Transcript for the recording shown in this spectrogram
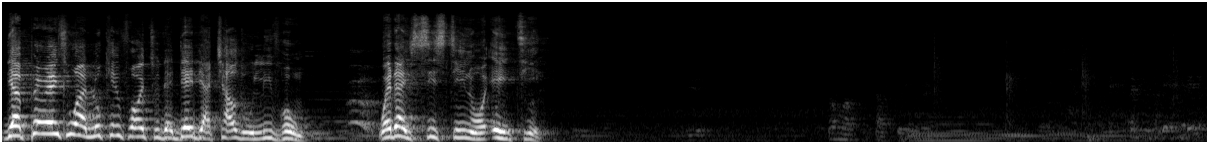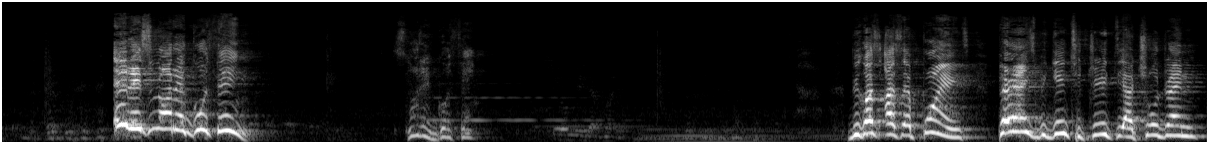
there are parents who are looking forward to the day their child will leave home, whether it's 16 or 18. Is not a good thing. It's not a good thing. Because at a point, parents begin to treat their children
